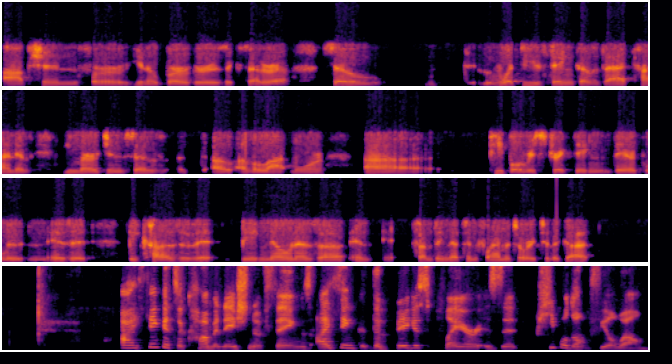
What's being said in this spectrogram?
option for you know burgers, etc. So, what do you think of that kind of emergence of of, of a lot more uh, people restricting their gluten? Is it because of it being known as a in, something that's inflammatory to the gut? I think it's a combination of things. I think the biggest player is that people don't feel well.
